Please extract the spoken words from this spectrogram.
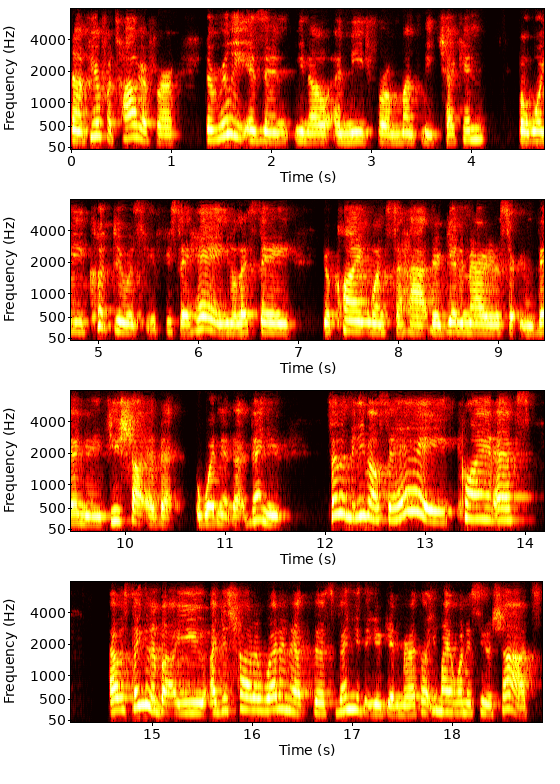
Now, if you're a photographer, there really isn't, you know, a need for a monthly check-in. But what you could do is if you say, hey, you know, let's say your client wants to have, they're getting married at a certain venue. If you shot at that wedding at that venue, send them an email, say, hey, client X, I was thinking about you. I just shot a wedding at this venue that you're getting married. I thought you might want to see the shots.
